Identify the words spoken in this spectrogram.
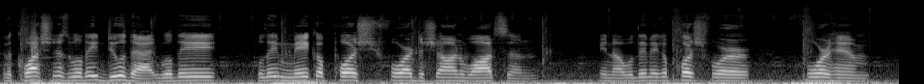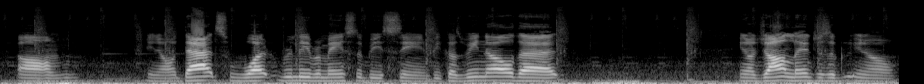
And the question is, will they do that? Will they will they make a push for Deshaun Watson? You know, will they make a push for for him? Um, you know, that's what really remains to be seen because we know that you know John Lynch is a you know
